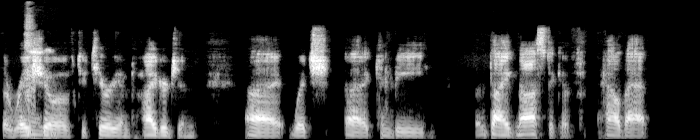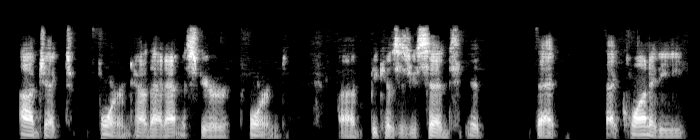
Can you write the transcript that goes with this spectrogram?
the ratio mm-hmm. of deuterium to hydrogen, uh, which uh, can be diagnostic of how that object formed, how that atmosphere formed. Uh, because, as you said, it, that that quantity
